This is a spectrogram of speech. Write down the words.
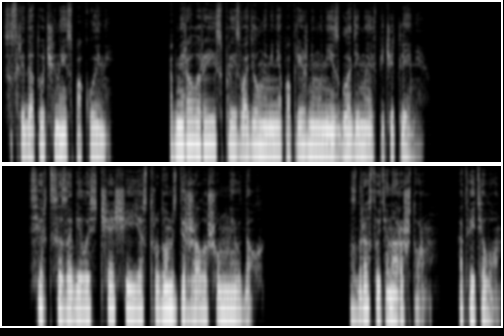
сосредоточенный и спокойный, адмирал Рейс производил на меня по-прежнему неизгладимое впечатление. Сердце забилось чаще, и я с трудом сдержала шумный вдох. «Здравствуйте, Нара Шторм», — ответил он.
